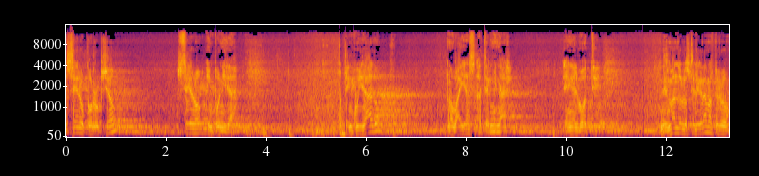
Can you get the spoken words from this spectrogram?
Cero corrupción, cero impunidad. Ten cuidado, no vayas a terminar en el bote. Les mando los telegramas, pero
